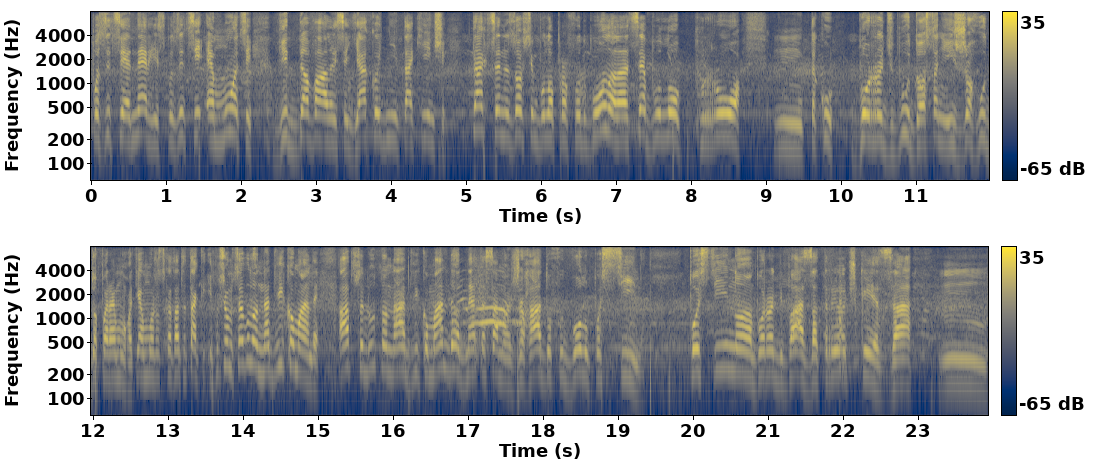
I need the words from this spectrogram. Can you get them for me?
позиції енергії, з позиції емоцій віддавалися як одні, так і інші. Так, це не зовсім було про футбол, але це було про м, таку боротьбу до останньої і жагу до перемоги. Я можу сказати так. І причому це було на дві команди. Абсолютно на дві команди одне те саме. Жага до футболу постійно. Постійно боротьба за три очки, за. м,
